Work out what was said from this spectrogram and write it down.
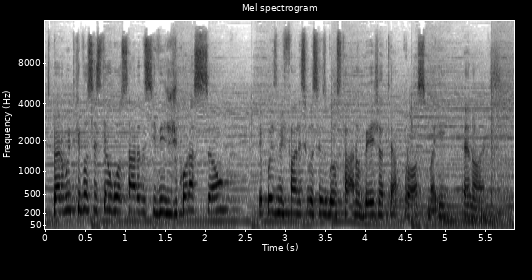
Espero muito que vocês tenham gostado desse vídeo de coração. Depois me falem se vocês gostaram. Beijo, até a próxima e é nóis!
